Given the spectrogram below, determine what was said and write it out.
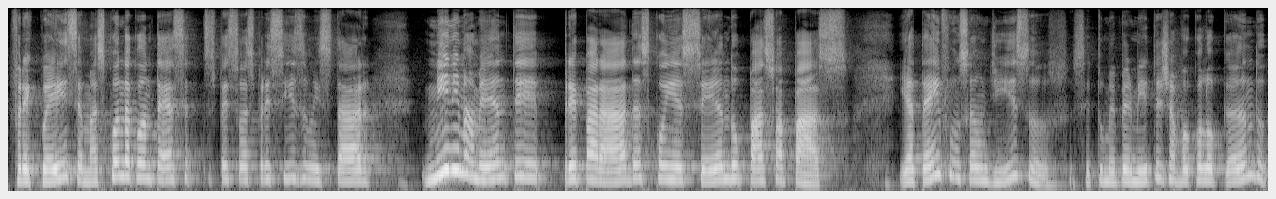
frequência, mas quando acontece, as pessoas precisam estar minimamente preparadas, conhecendo passo a passo. E até em função disso, se tu me permite, já vou colocando,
